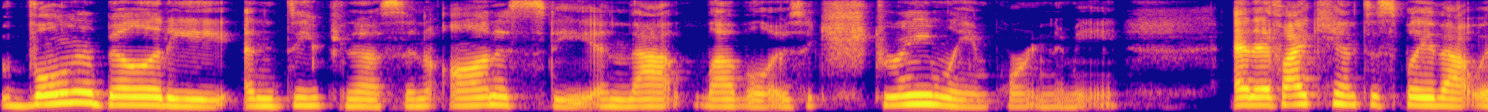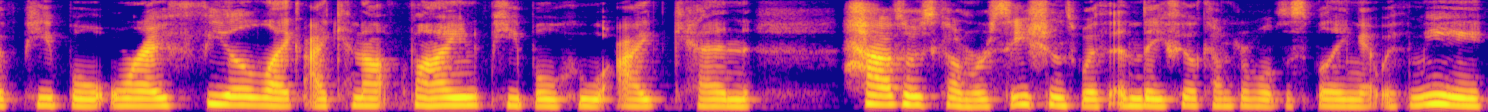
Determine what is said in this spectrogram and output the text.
vulnerability and deepness and honesty in that level is extremely important to me. And if I can't display that with people, or I feel like I cannot find people who I can have those conversations with and they feel comfortable displaying it with me,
